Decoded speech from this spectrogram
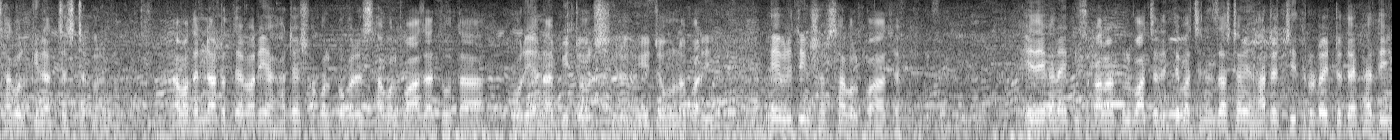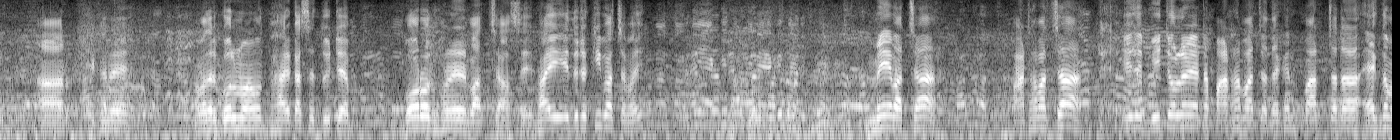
ছাগল কেনার চেষ্টা করবেন। আমাদের নাটক তেবাড়িয়া হাটে সকল প্রকারের ছাগল পাওয়া যায়, তোতা, হরিয়ানা, বিটল, শিরোহী, যমুনাপাড়ি, এভরিথিং সব ছাগল পাওয়া যায়। এই এখানে কিছু কালারফুল বাচ্চা দেখতে পাচ্ছেন জাস্ট আমি হাটের চিত্রটা একটু দেখা দিই। আর এখানে আমাদের গোল মাহমুদ ভাইয়ের কাছে দুইটা বড় ধরনের বাচ্চা আছে। ভাই, এই দুটো কি বাচ্চা ভাই? মেয়ে বাচ্চা? পাঠা বাচ্চা? এই যে বিটলের একটা পাঠা বাচ্চা, দেখেন বাচ্চাটা একদম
